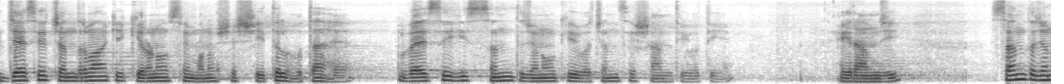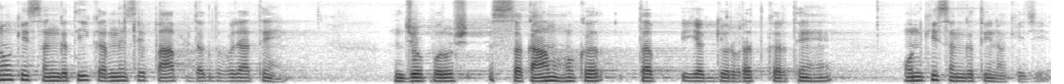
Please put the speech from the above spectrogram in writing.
जैसे चंद्रमा की किरणों से मनुष्य शीतल होता है, वैसे ही संत जनों के वचन से शांति होती है। हे राम जी, संत जनों की संगति करने से पाप दग्ध हो जाते हैं। जो पुरुष सकाम होकर तप यज्ञ और व्रत करते हैं उनकी संगति न कीजिए,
